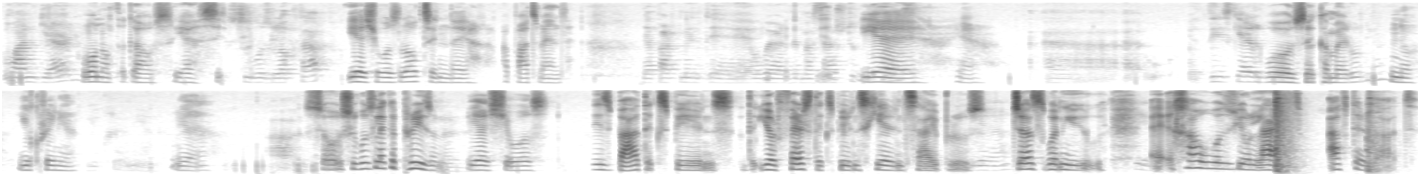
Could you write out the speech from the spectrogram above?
One girl. One of the girls, yes. She, was locked up. Yeah, she was locked in the apartment. The apartment uh, where the massage took Yeah, place? Yeah. This girl was a Cameroonian? No, Ukrainian. Ukrainian. Yeah. So she was like a prisoner. Yes, she was. This bad experience, the, your first experience here in Cyprus, just when you, uh, how was your life after that?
